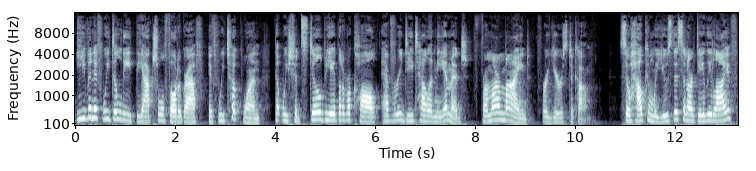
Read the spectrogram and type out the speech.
even if we delete the actual photograph, if we took one, that we should still be able to recall every detail in the image from our mind for years to come. So, how can we use this in our daily life?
